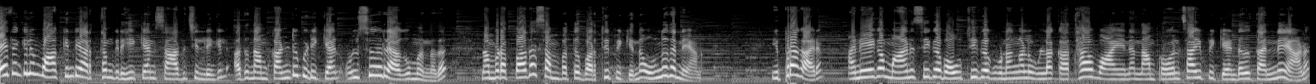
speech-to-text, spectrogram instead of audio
ഏതെങ്കിലും വാക്കിന്റെ അർത്ഥം ഗ്രഹിക്കാൻ സാധിച്ചില്ലെങ്കിൽ അത് നാം കണ്ടുപിടിക്കാൻ ഉത്സുകരാകുമെന്നത് നമ്മുടെ പദസമ്പത്ത് വർദ്ധിപ്പിക്കുന്ന ഒന്ന് തന്നെയാണ്. ഇപ്രകാരം അനേകം മാനസിക ബൗദ്ധിക ഗുണങ്ങളുള്ള കഥാവായന നാം പ്രോത്സാഹിപ്പിക്കേണ്ടത് തന്നെയാണ്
